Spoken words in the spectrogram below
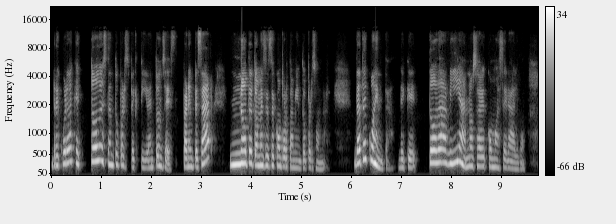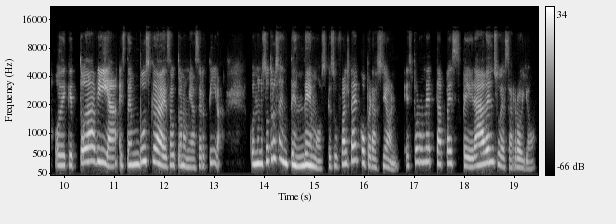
Recuerda que todo está en tu perspectiva. Entonces, para empezar, no te tomes ese comportamiento personal. Date cuenta de que todavía no sabe cómo hacer algo o de que todavía está en búsqueda de esa autonomía asertiva. Cuando nosotros entendemos que su falta de cooperación es por una etapa esperada en su desarrollo,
